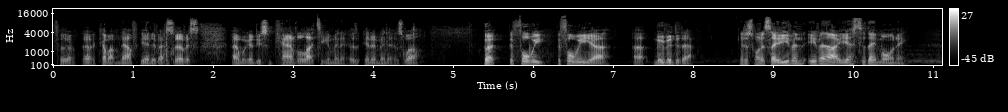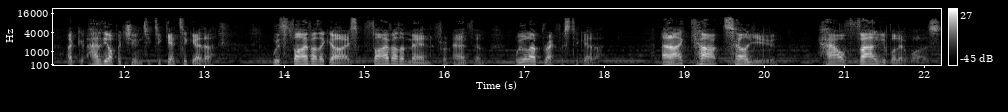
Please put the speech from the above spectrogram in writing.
for uh, come up now for the end of our service, and we're going to do some candle lighting in a minute, in a minute as well. But before we before we uh, uh, move into that, I just want to say even even uh, yesterday morning, I had the opportunity to get together with five other guys, five other men from Anthem. We all had breakfast together, and I can't tell you how valuable it was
